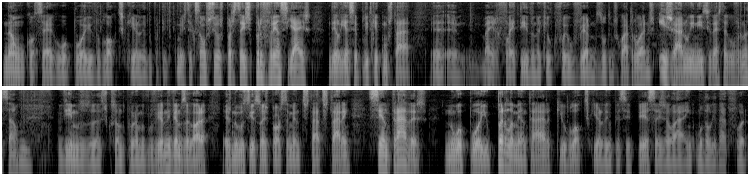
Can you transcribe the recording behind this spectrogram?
não consegue o apoio do Bloco de Esquerda e do Partido Comunista, que são os seus parceiros preferenciais de aliança política, como está eh, eh, bem refletido naquilo que foi o governo dos últimos quatro anos e já no início desta governação. Hum. Vimos a discussão do programa de governo e vemos agora as negociações para o Orçamento de Estado estarem centradas no apoio parlamentar que o Bloco de Esquerda e o PCP, seja lá em que modalidade for,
